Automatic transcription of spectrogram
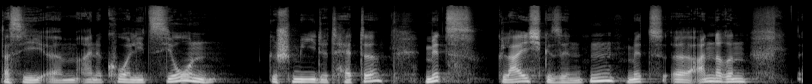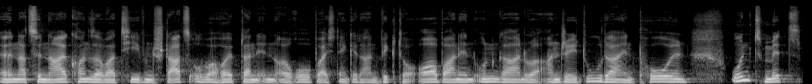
dass sie ähm, eine Koalition geschmiedet hätte mit Gleichgesinnten, mit äh, anderen äh, nationalkonservativen Staatsoberhäuptern in Europa. Ich denke da an Viktor Orban in Ungarn oder Andrzej Duda in Polen und mit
